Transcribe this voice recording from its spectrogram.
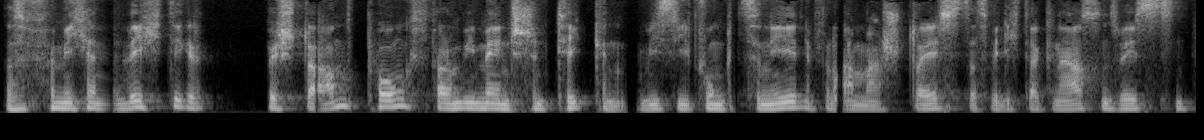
Das ist für mich ein wichtiger Bestandpunkt, vor allem wie Menschen ticken, wie sie funktionieren, vor allem auch Stress, das will ich da genauestens wissen,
